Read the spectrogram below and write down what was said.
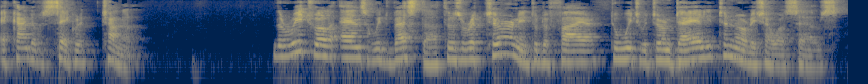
a kind of sacred channel. The ritual ends with Vesta thus returning to the fire to which we turn daily to nourish ourselves.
